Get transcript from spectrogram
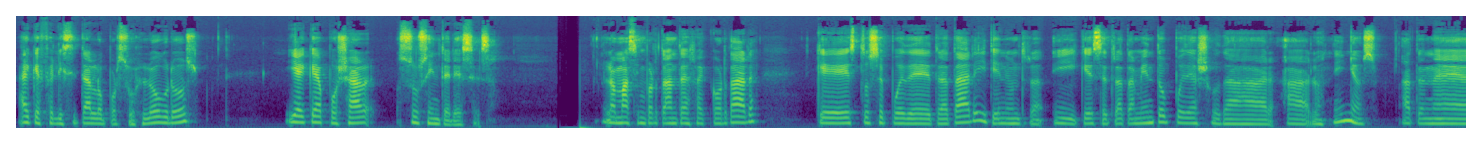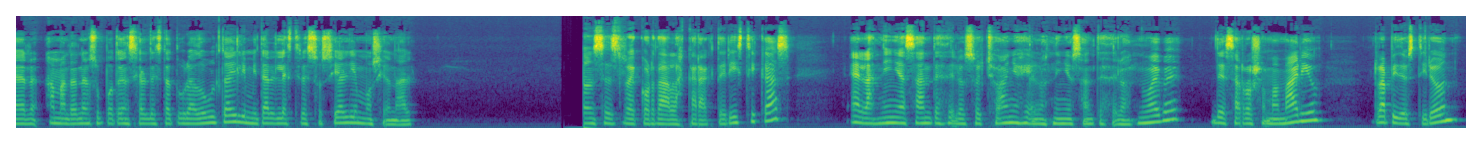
hay que felicitarlo por sus logros y hay que apoyar sus intereses. Lo más importante es recordar que esto se puede tratar y, tiene y que ese tratamiento puede ayudar a los niños a, tener, a mantener su potencial de estatura adulta y limitar el estrés social y emocional. Entonces, recordar las características en las niñas antes de los 8 años y en los niños antes de los 9, desarrollo mamario, rápido estirón,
